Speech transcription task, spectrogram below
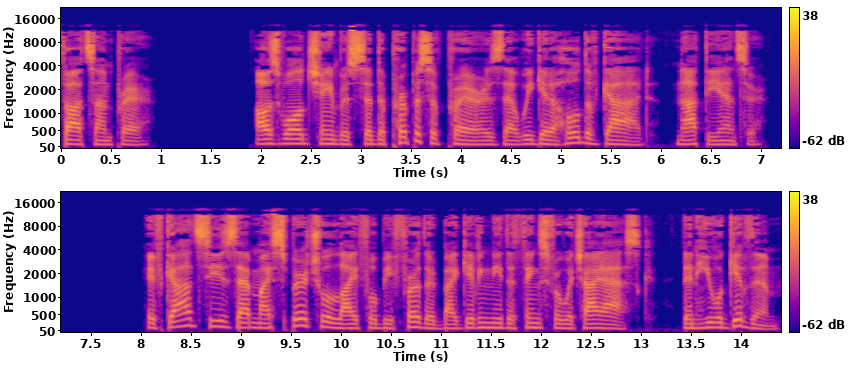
Thoughts on Prayer Oswald Chambers said the purpose of prayer is that we get a hold of God, not the answer. If God sees that my spiritual life will be furthered by giving me the things for which I ask, then He will give them,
